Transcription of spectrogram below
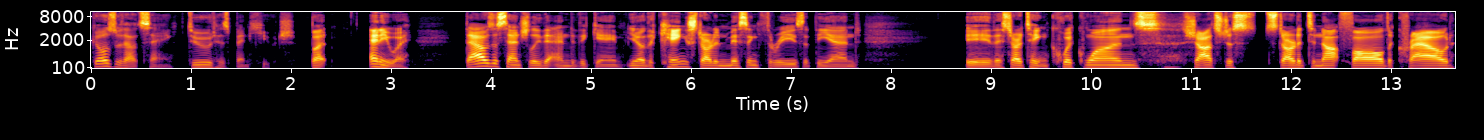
goes without saying, dude has been huge. But anyway, that was essentially the end of the game. You know, the Kings started missing threes at the end. Eh, they started taking quick ones. Shots just started to not fall. The crowd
